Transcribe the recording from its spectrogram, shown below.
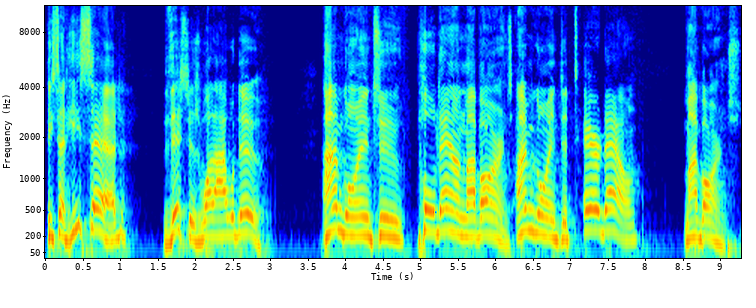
He said, He said, This is what I will do. I'm going to pull down my barns. I'm going to tear down my barns.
